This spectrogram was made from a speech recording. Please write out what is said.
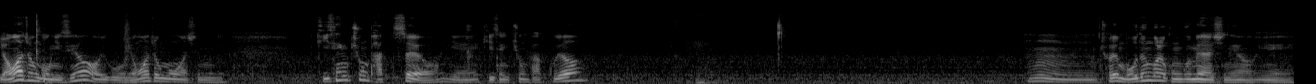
영화 전공이세요? 어이구 영화 전공하시는 분들 기생충 봤어요. 예, 기생충 봤고요. 음, 저의 모든 걸 궁금해 하시네요. 예.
